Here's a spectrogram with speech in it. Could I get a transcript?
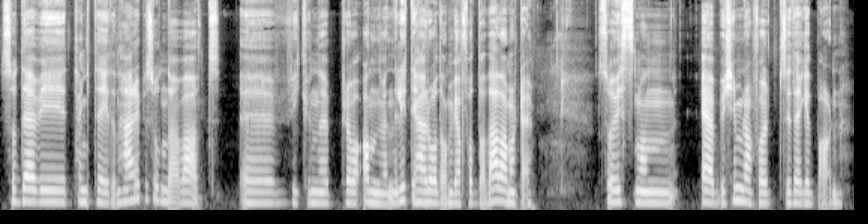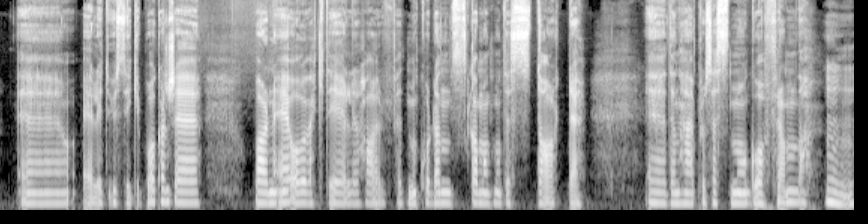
Så det vi tenkte i denne episoden, da, var at vi kunne prøve å anvende litt de her rådene vi har fått av deg, da, Marte. Så hvis man er bekymra for sitt eget barn, eh, er litt usikker på kanskje barnet er overvektig eller har fedme, hvordan skal man på en måte starte eh, denne prosessen med å gå fram, da? Mm.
